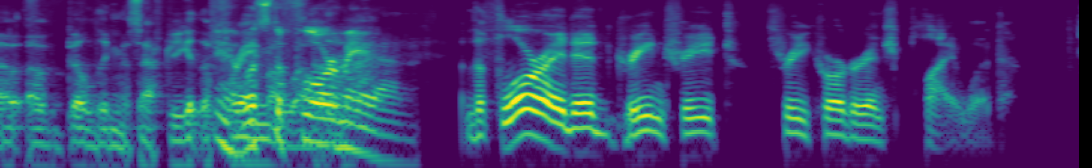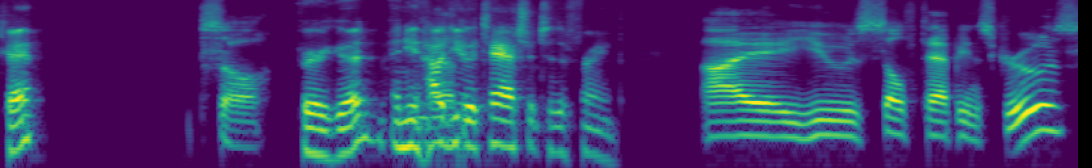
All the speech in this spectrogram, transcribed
of, of building this after you get the Yeah, frame? what's the floor made out of? the floor I did green treat, three quarter inch plywood. Okay. So, Very good. And you how do you attach it to the frame? I use self tapping screws,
